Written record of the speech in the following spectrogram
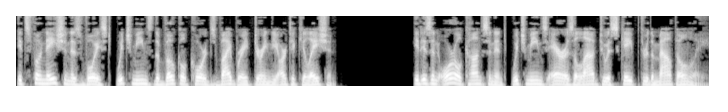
Its phonation is voiced, which means the vocal cords vibrate during the articulation. It is an oral consonant, which means air is allowed to escape through the mouth only.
